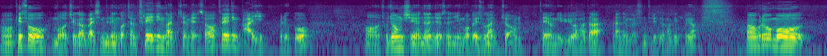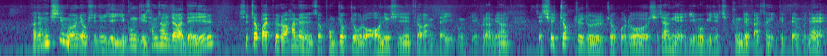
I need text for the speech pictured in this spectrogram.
어, 계속 뭐 제가 말씀드리는 것처럼 trading 관점에서 trading buy 그리고 어, 조정 시에는 여전히 뭐 매수 관점 대응이 유효하다라는 말씀드리도록 하겠고요. 어, 그리고 뭐 가장 핵심은 역시 이제 2분기 삼성전자가 내일 실적 발표를 하면서 본격적으로 earning 시즌에 들어갑니다. 2분기. 그러면 이제 실적주들 쪽으로 시장에 이목이 이제 집중될 가능성이 있기 때문에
